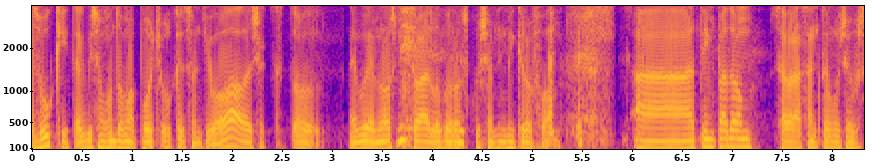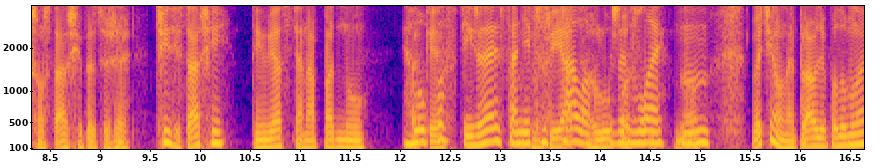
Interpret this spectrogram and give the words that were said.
zvuky, tak by som ho doma počul, keď som ti volal, ale však to nebudem rozpitovať, lebo rozkúšam mikrofón. A tým pádom sa vrácam k tomu, že už som starší, pretože čím si starší, tým viac ťa napadnú Hlúposti, že? Sa niečo stalo, hlúposti. že zle. No. Mm. väčšinou nepravdepodobné,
